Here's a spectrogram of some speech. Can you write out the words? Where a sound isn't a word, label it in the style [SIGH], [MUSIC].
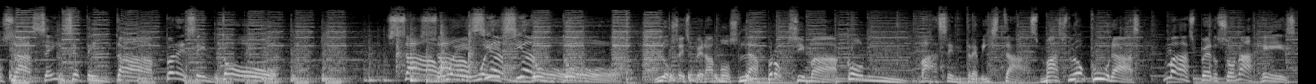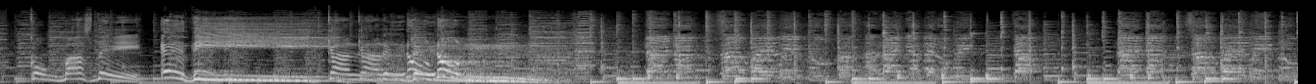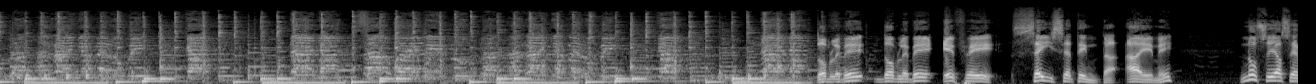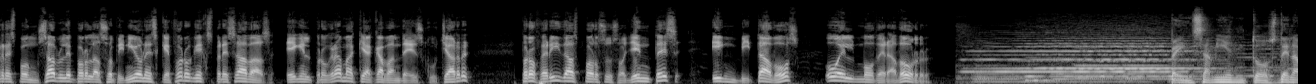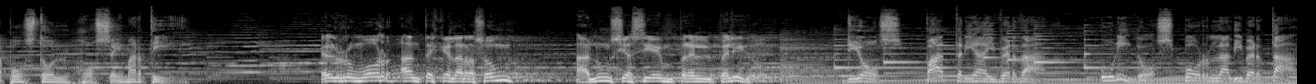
La poderosa 670 presentó Sabueseando. Los esperamos la próxima con más entrevistas, más locuras, más personajes, con más de Eddie Calderón. WWF 670 AM no se hace responsable por las opiniones que fueron expresadas en el programa que acaban de escuchar, proferidas por sus oyentes, invitados o el moderador. Pensamientos del apóstol José Martí. El rumor antes que la razón anuncia siempre el peligro. Dios, patria y verdad unidos por la libertad.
